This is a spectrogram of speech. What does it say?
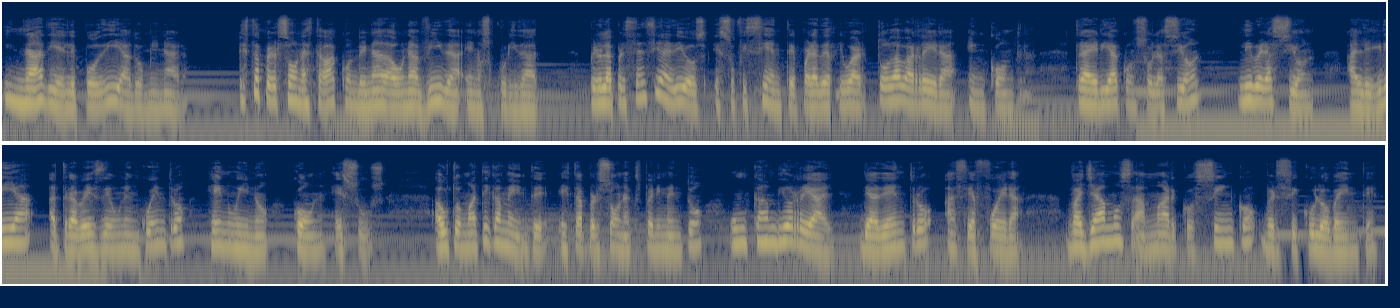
y nadie le podía dominar. Esta persona estaba condenada a una vida en oscuridad, pero la presencia de Dios es suficiente para derribar toda barrera en contra. Traería consolación, liberación, alegría a través de un encuentro genuino con Jesús. Automáticamente esta persona experimentó un cambio real de adentro hacia afuera. Vayamos a Marcos 5, versículo 20.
